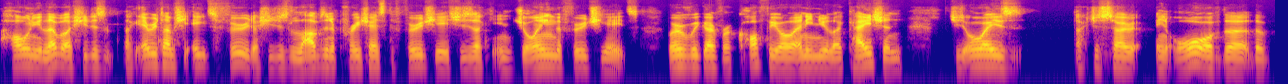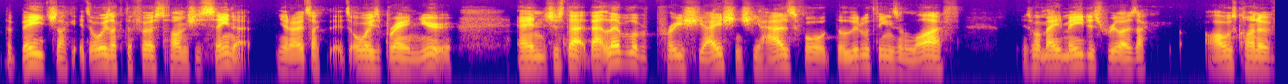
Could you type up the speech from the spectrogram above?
whole new level. Like she just like every time she eats food, like she just loves and appreciates the food she eats. She's like enjoying the food she eats. Wherever we go for a coffee or any new location, she's always like just so in awe of the the the beach. Like it's always like the first time she's seen it. You know, it's like it's always brand new. And just that that level of appreciation she has for the little things in life is what made me just realize like I was kind of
